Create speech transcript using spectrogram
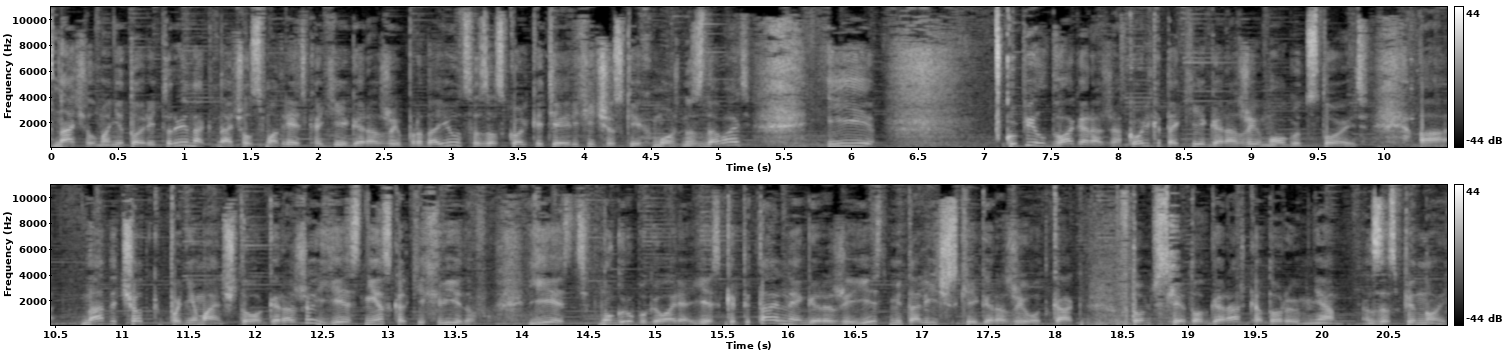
начал мониторить рынок, начал смотреть, какие гаражи продаются, за сколько теоретически их можно сдавать и Купил два гаража. Сколько такие гаражи могут стоить? А, надо четко понимать, что гаражи есть нескольких видов. Есть, ну грубо говоря, есть капитальные гаражи, есть металлические гаражи, вот как том числе тот гараж, который у меня за спиной.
